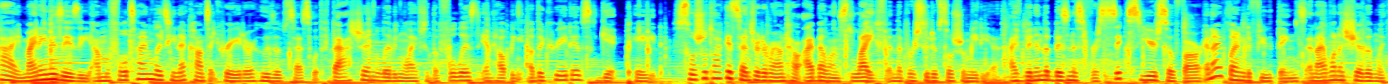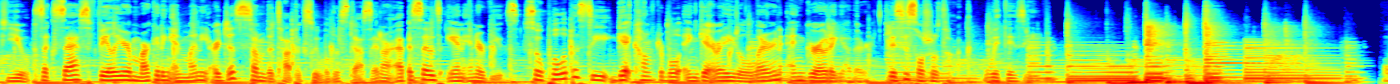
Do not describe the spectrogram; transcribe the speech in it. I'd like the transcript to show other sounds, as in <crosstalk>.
Hi, my name is Izzy. I'm a full time Latina content creator who's obsessed with fashion, living life to the fullest, and helping other creatives get paid. Social Talk is centered around how I balance life and the pursuit of social media. I've been in the business for six years so far, and I've learned a few things, and I want to share them with you. Success, failure, marketing, and money are just some of the topics we will discuss in our episodes and interviews. So pull up a seat, get comfortable, and get ready to learn and grow together. This is Social Talk with Izzy.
